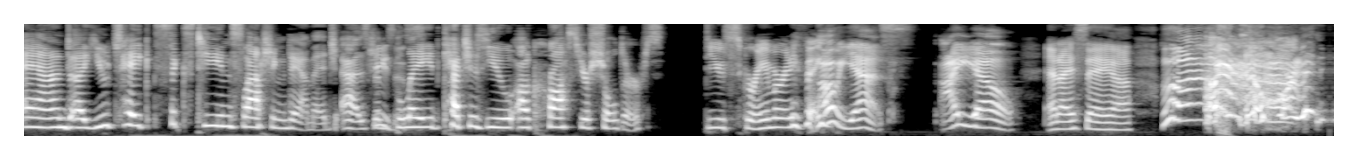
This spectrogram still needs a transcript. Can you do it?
and uh, you take sixteen slashing damage as Jesus. the blade catches you across your shoulders. Do you scream or anything? Oh yes, I yell and I say, uh, Oh, no, Corbin!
